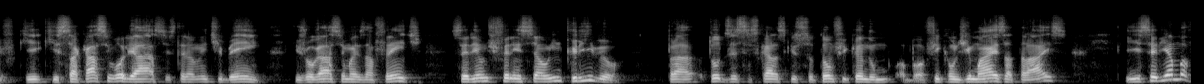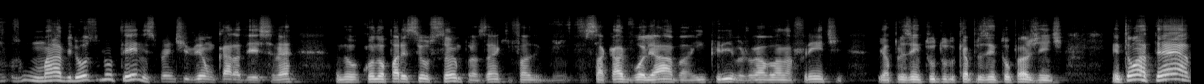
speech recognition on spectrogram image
que, que, sacasse e voleasse extremamente bem, que jogasse mais na frente, seria um diferencial incrível para todos esses caras que estão ficando ficam demais atrás e seria maravilhoso no tênis para a gente ver um cara desse, né? Quando apareceu o Sampras, né? Que faz, sacava e voleava, incrível, jogava lá na frente e apresentou tudo que apresentou para a gente. Então, até é,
